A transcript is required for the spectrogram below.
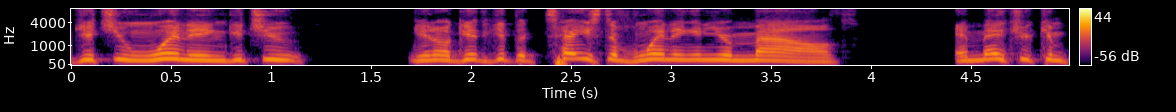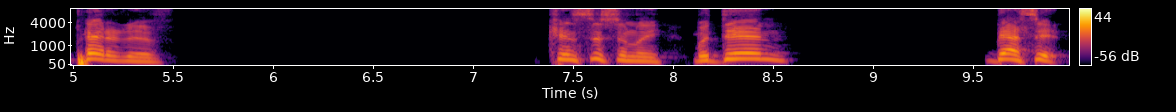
get you winning, get you you know get get the taste of winning in your mouth and make you competitive consistently. But then that's it.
